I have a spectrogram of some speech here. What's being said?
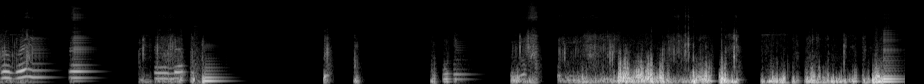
Havalı Thank you.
